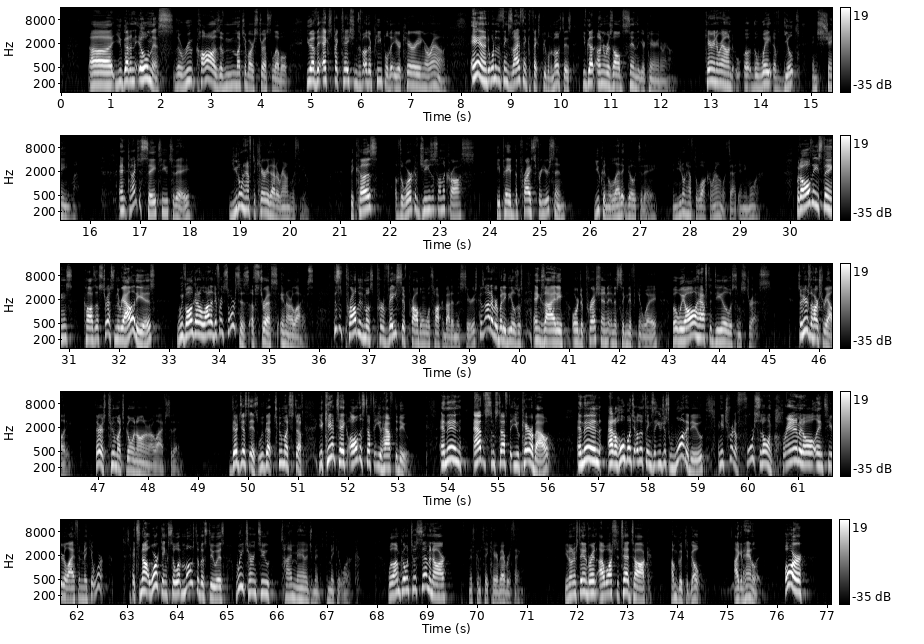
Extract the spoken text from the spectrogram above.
Uh, you've got an illness, the root cause of much of our stress level. You have the expectations of other people that you're carrying around. And one of the things that I think affects people the most is you've got unresolved sin that you're carrying around, carrying around uh, the weight of guilt and shame. And can I just say to you today, you don't have to carry that around with you. Because of the work of Jesus on the cross, He paid the price for your sin. You can let it go today, and you don't have to walk around with that anymore. But all these things cause us stress. And the reality is, we've all got a lot of different sources of stress in our lives. This is probably the most pervasive problem we'll talk about in this series because not everybody deals with anxiety or depression in a significant way, but we all have to deal with some stress. So here's the harsh reality there is too much going on in our lives today. There just is. We've got too much stuff. You can't take all the stuff that you have to do and then add some stuff that you care about and then add a whole bunch of other things that you just want to do and you try to force it all and cram it all into your life and make it work. It's not working, so what most of us do is we turn to time management to make it work. Well, I'm going to a seminar and it's going to take care of everything. You don't understand, Brent? I watched a TED talk. I'm good to go. I can handle it. Or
